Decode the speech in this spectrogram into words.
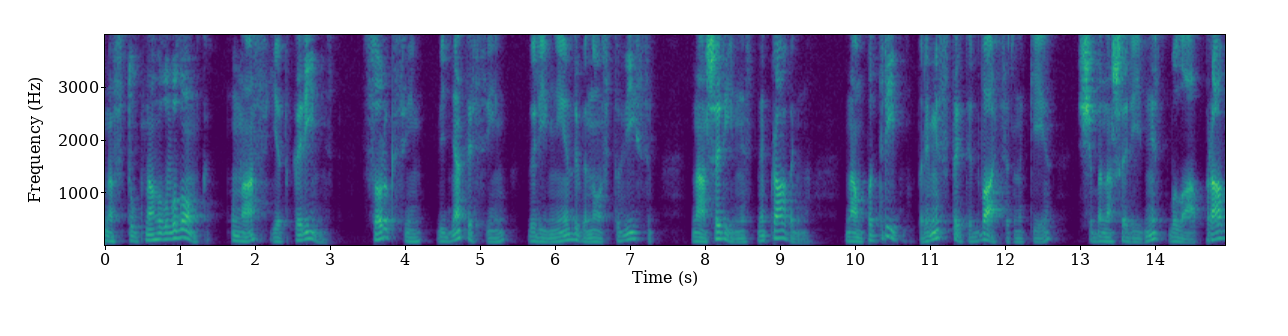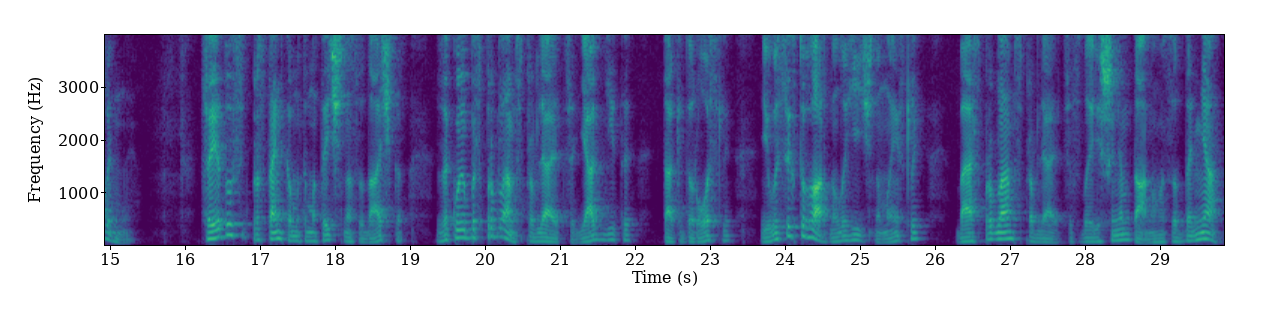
Наступна головоломка. У нас є така рівність. 47 відняти 7 дорівнює 98. Наша рівність неправильна. Нам потрібно перемістити два сірники, щоб наша рівність була правильною. Це є досить простенька математична задачка, з якою без проблем справляються як діти, так і дорослі. І усі, хто гарно логічно мислить, без проблем справляється з вирішенням даного завдання.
